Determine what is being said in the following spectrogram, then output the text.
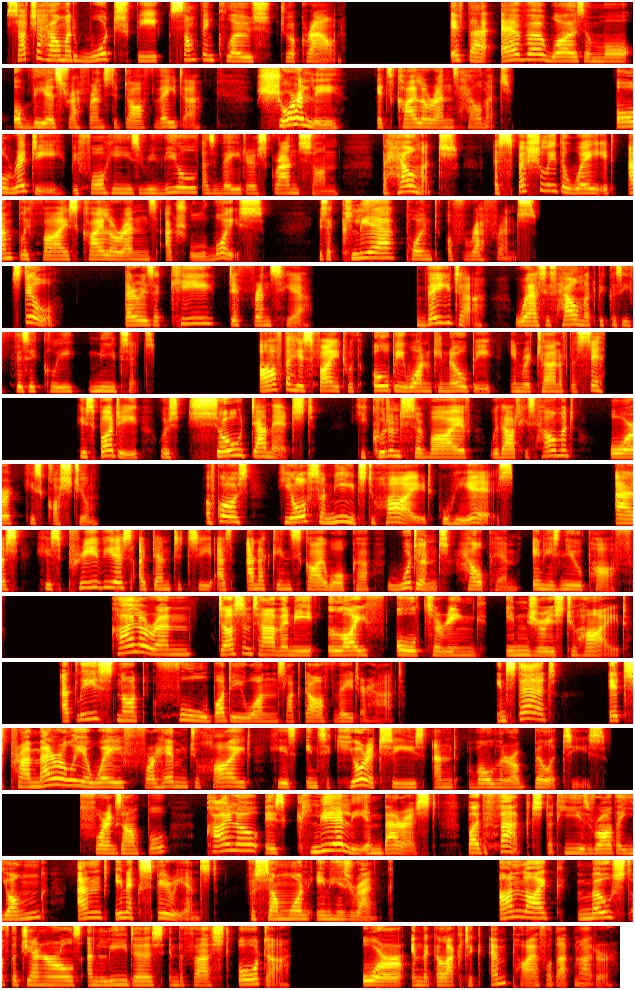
such a helmet would be something close to a crown. If there ever was a more obvious reference to Darth Vader, surely it's Kylo Ren's helmet. Already, before he's revealed as Vader's grandson, the helmet, especially the way it amplifies Kylo Ren's actual voice, is a clear point of reference. Still, there is a key difference here. Vader wears his helmet because he physically needs it. After his fight with Obi Wan Kenobi in Return of the Sith, his body was so damaged he couldn't survive without his helmet or his costume. Of course, he also needs to hide who he is, as his previous identity as Anakin Skywalker wouldn't help him in his new path. Kylo Ren doesn't have any life altering injuries to hide. At least not full body ones like Darth Vader had. Instead, it's primarily a way for him to hide his insecurities and vulnerabilities. For example, Kylo is clearly embarrassed by the fact that he is rather young and inexperienced for someone in his rank. Unlike most of the generals and leaders in the First Order, or in the Galactic Empire for that matter,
